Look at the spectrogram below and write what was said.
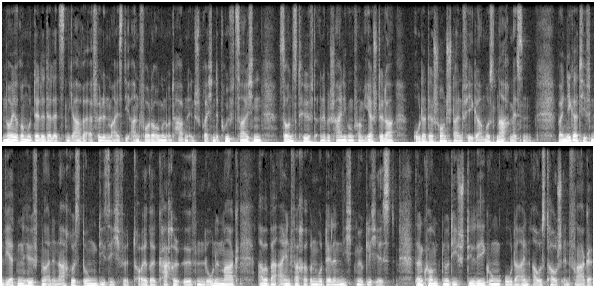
Neuere Modelle der letzten Jahre erfüllen meist die Anforderungen und haben entsprechende Prüfzeichen, sonst hilft eine Bescheinigung vom Hersteller oder der Schornsteinfeger muss nachmessen. Bei negativen Werten hilft nur eine Nachrüstung, die sich für teure Kachelöfen lohnen mag, aber bei einfacheren Modellen nicht möglich ist. Dann kommt nur die Stilllegung oder ein Austausch in Frage.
